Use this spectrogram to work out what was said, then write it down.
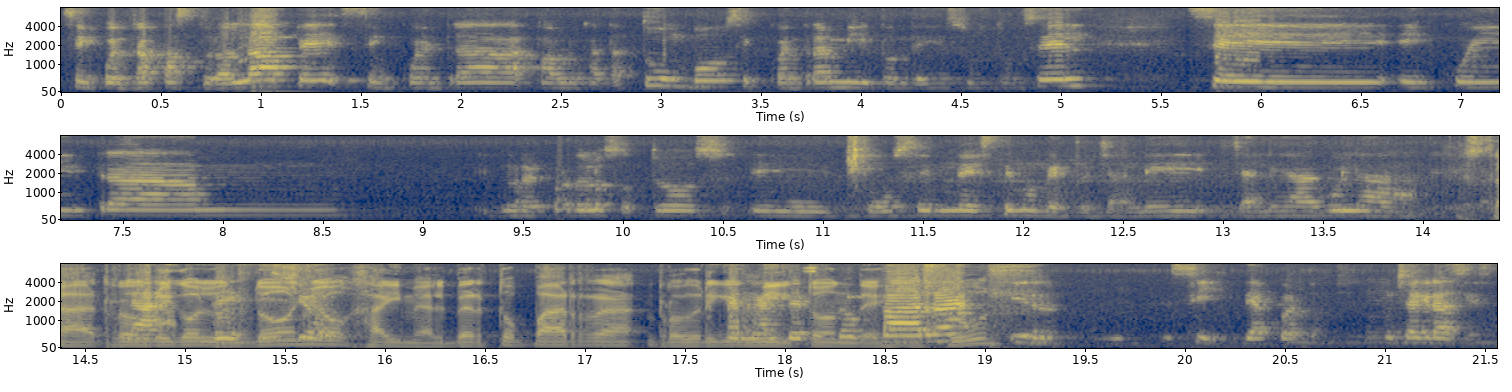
Se encuentra Pastor Alape, se encuentra Pablo Catatumbo, se encuentra Milton de Jesús Doncel, se encuentra, mm, no recuerdo los otros eh, dos en este momento, ya le, ya le hago la. Está Rodrigo Londoño, Jaime Alberto Parra, Rodríguez Milton de Jesús. sí, de acuerdo. Muchas gracias.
